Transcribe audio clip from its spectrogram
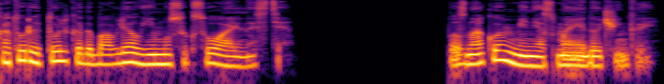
который только добавлял ему сексуальности. «Познакомь меня с моей доченькой».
